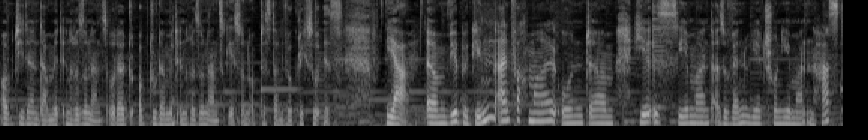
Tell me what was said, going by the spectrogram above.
ob die dann damit in Resonanz oder ob du damit in Resonanz gehst und ob das dann wirklich so ist. Ja, ähm, wir beginnen einfach mal und ähm, hier ist jemand, also wenn du jetzt schon jemanden hast,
